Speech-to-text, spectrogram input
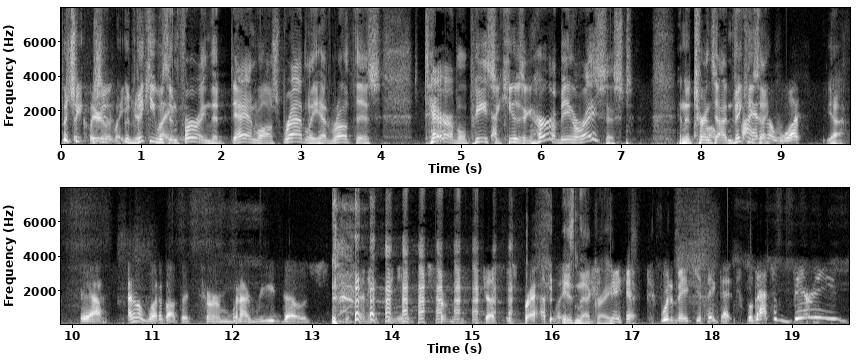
But she, she- Vicki was inferring that Ann Walsh Bradley had wrote this terrible piece accusing her of being a racist. And it turns out, and I don't like, know what. yeah. Yeah, I don't know what about the term when I read those dissenting opinions from Justice Bradley. Isn't that great? Would have made you think that. Well, that's a very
